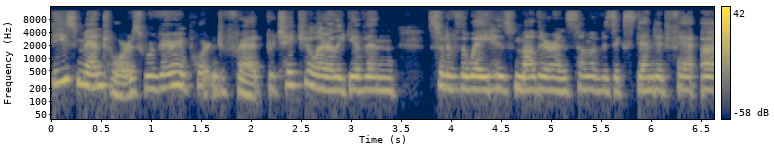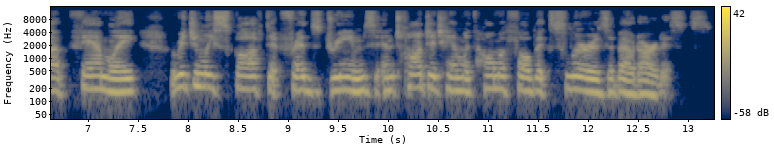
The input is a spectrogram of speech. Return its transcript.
These mentors were very important to Fred, particularly given sort of the way his mother and some of his extended fa- uh, family originally scoffed at Fred's dreams and taunted him with homophobic slurs about artists.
